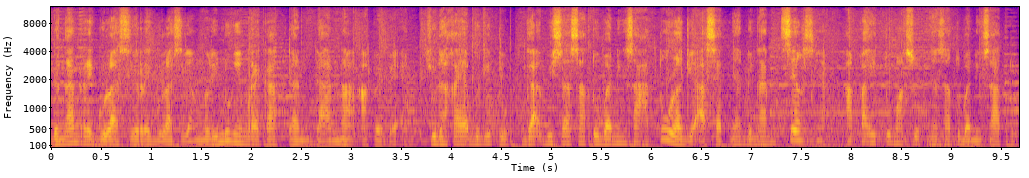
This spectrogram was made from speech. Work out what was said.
dengan regulasi-regulasi yang melindungi mereka dan dana APBN. Sudah kayak begitu, nggak bisa satu banding satu lagi asetnya dengan salesnya. Apa itu maksudnya satu banding satu?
